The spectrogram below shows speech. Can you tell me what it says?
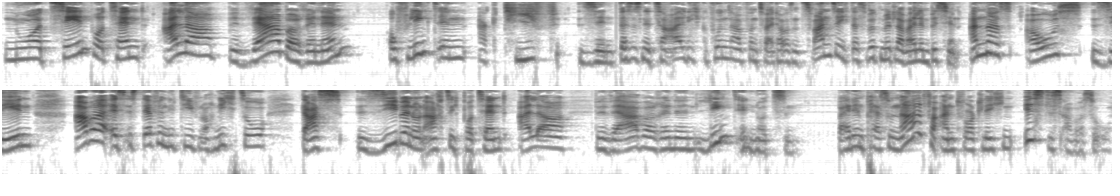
nur 10% aller Bewerberinnen auf LinkedIn aktiv sind. Das ist eine Zahl, die ich gefunden habe von 2020. Das wird mittlerweile ein bisschen anders aussehen. Aber es ist definitiv noch nicht so, dass 87% aller Bewerberinnen LinkedIn nutzen. Bei den Personalverantwortlichen ist es aber so.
